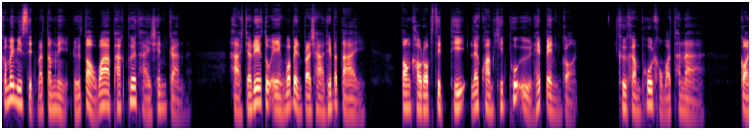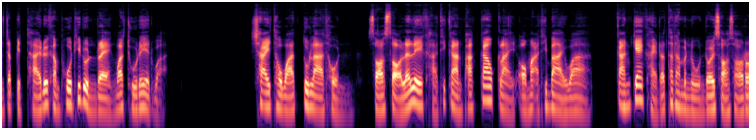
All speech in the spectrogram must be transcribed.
ก็ไม่มีสิทธิ์มาตำหนิหรือต่อว่าพรรคเพื่อไทยเช่นกัน หากจะเรียกตัวเองว่าเป็นประชาธิปไตย ต้องเคารพสิทธิและความคิดผู้อื่นให้เป็นก่อน คือคำพูดของวัฒนา ก่อนจะปิดท้ายด้วยคำพูดที่รุนแรงว่าทุเรศว่ะ ชัยธวัฒน์ตุลาธน สสและเลขาธิการพักก้าวไกลออกมาอธิบายว่า การแก้ไขรัฐธรรมนูญโดยสสร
